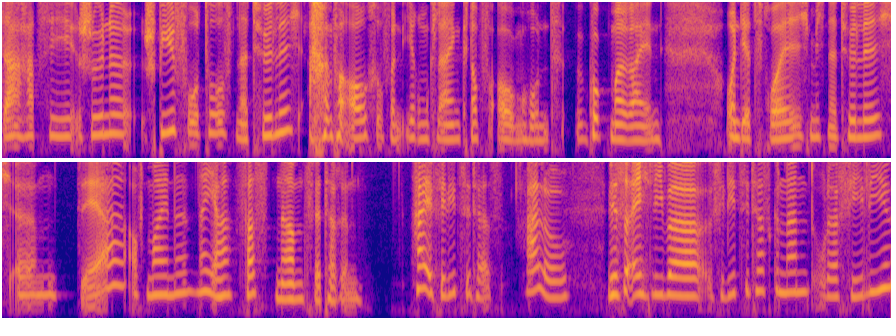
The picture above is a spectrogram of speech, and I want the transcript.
Da hat sie schöne Spielfotos, natürlich, aber auch von ihrem kleinen Knopfaugenhund. Guckt mal rein. Und jetzt freue ich mich natürlich ähm, sehr auf meine, naja, fast Namensvetterin. Hi, Felicitas. Hallo. Wirst du eigentlich lieber Felicitas genannt oder Feli?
